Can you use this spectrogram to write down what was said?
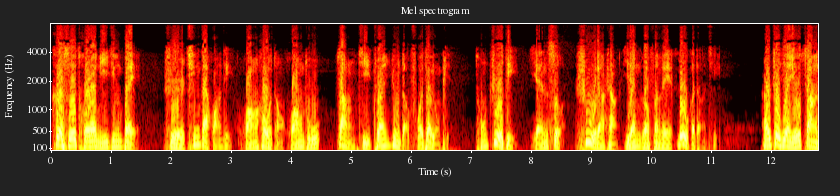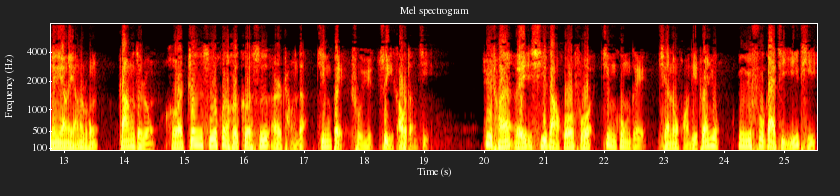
克斯陀罗尼经背是清代皇帝、皇后等皇族葬祭专用的佛教用品，从质地、颜色、数量上严格分为六个等级，而这件由藏羚羊羊绒、獐子绒和真丝混合缂丝而成的经被属于最高等级。据传为西藏活佛进贡给乾隆皇帝专用，用于覆盖其遗体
